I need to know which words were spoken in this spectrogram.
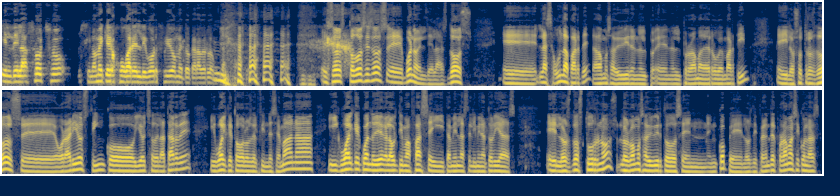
El de las 8, si no me quiero jugar el divorcio, me tocará verlo en casa. Esos, todos esos, eh, bueno, el de las dos, eh, la segunda parte, la vamos a vivir en el, en el programa de Rubén Martín, eh, y los otros dos eh, horarios, 5 y 8 de la tarde, igual que todos los del fin de semana, igual que cuando llegue la última fase y también las eliminatorias, eh, los dos turnos, los vamos a vivir todos en, en COPE, en los diferentes programas y con las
